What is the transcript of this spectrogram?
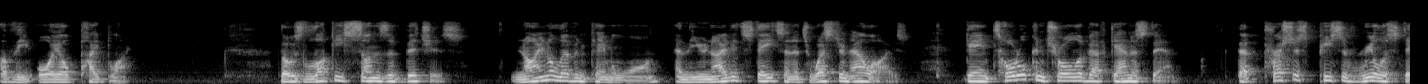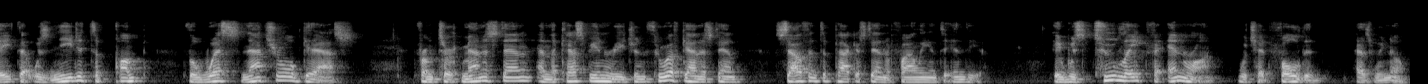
of the oil pipeline. Those lucky sons of bitches 9 11 came along, and the United States and its Western allies gained total control of Afghanistan, that precious piece of real estate that was needed to pump the West's natural gas from Turkmenistan and the Caspian region through Afghanistan, south into Pakistan, and finally into India. It was too late for Enron, which had folded, as we know,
